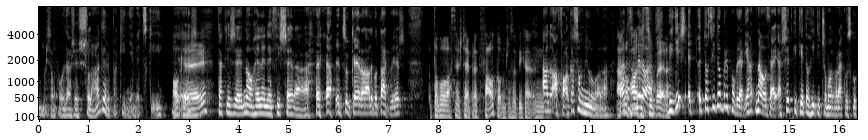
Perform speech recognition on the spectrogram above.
by som povedal, že šláger taký nemecký. Okay. Vieš? Taký, že no, Helene Fischer a Zucchero, alebo tak, vieš. To bolo vlastne ešte aj pred Falkom, čo sa týka... Áno, a Falka som milovala. Áno, Falka som milovala. super. Vidíš, e, to si dobre povedať. Ja, naozaj, a všetky tieto hity, čo mal v Rakúsku.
